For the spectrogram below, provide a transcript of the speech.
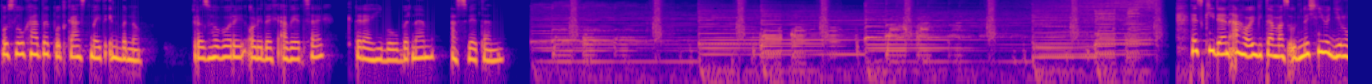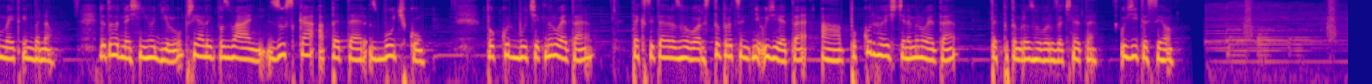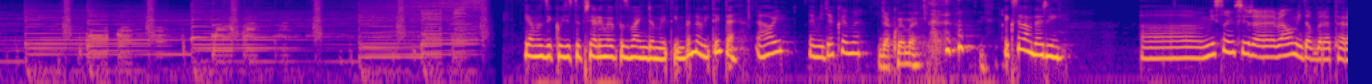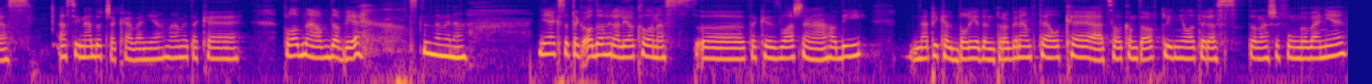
Posloucháte podcast Made in Brno. Rozhovory o lidech a věcech, které hýbou Brnem a světem. Hezký den, ahoj, vítám vás u dnešního dílu Made in Brno. Do toho dnešního dílu přijali pozvání Zuzka a Peter z Bučku. Pokud Buček milujete, tak si ten rozhovor stoprocentně užijete a pokud ho ještě nemilujete, tak po tom rozhovoru začnete. Užijte si ho. Já moc děkuji, že jste přijali moje pozvání do Meet in Brno. Vítejte. Ahoj, aj my ďakujeme. Ďakujeme. Jak se vám daří? Uh, myslím si, že veľmi dobre teraz. Asi na dočakávania. Máme také plodné obdobie. Co to znamená? Nejak sa tak odohrali okolo nás uh, také zvláštne náhody. Napríklad bol jeden program v telke a celkom to ovplyvnilo teraz to naše fungovanie.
